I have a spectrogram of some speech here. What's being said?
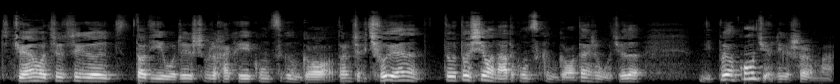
卷我这这个到底我这个是不是还可以工资更高？但是这个球员呢？都都希望拿的工资更高，但是我觉得，你不要光卷这个事儿嘛。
